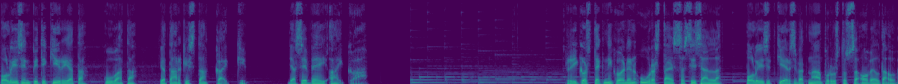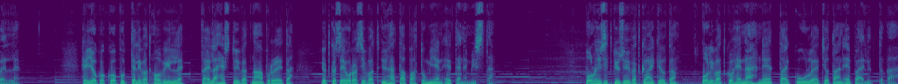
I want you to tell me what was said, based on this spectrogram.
Poliisin piti kirjata, kuvata ja tarkistaa kaikki. Ja se vei aikaa. Rikosteknikoiden uurastaessa sisällä poliisit kiersivät naapurustossa ovelta ovelle. He joko koputtelivat oville tai lähestyivät naapureita, jotka seurasivat yhä tapahtumien etenemistä. Poliisit kysyivät kaikilta, olivatko he nähneet tai kuulleet jotain epäilyttävää.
